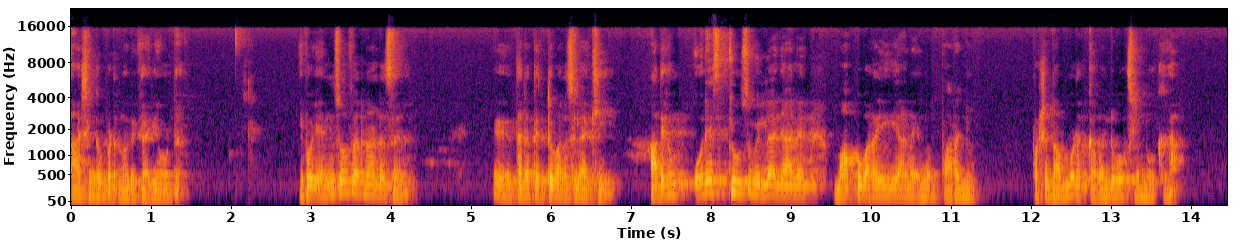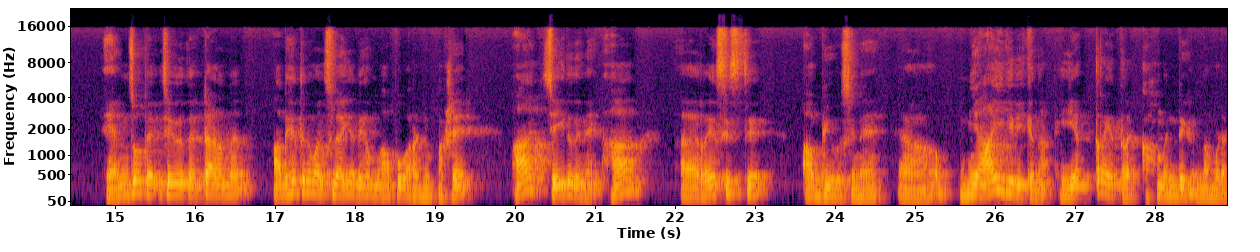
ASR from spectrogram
ആശങ്കപ്പെടുന്ന ഒരു കാര്യമുണ്ട്. ഇപ്പോൾ എൻസോ ഫെർണാണ്ടസ് തന്റെ തെറ്റ് മനസ്സിലാക്കി അദ്ദേഹം ഒരു എക്സ്ക്യൂസും ഇല്ല ഞാൻ മാപ്പ് പറയുകയാണ് എന്ന് പറഞ്ഞു. പക്ഷെ നമ്മുടെ കമന്റ് ബോക്സിൽ നോക്കുക. എൻസോ ചെയ്തത് തെറ്റാണെന്ന് അദ്ദേഹത്തിന് മനസ്സിലായി അദ്ദേഹം മാപ്പ് പറഞ്ഞു. പക്ഷേ ആ ചെയ്തതിനെ ആ റേസിസ്റ്റ് അബ്യൂസിനെ ന്യായീകരിക്കുന്ന എത്രയെത്ര കമന്റുകൾ നമ്മുടെ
